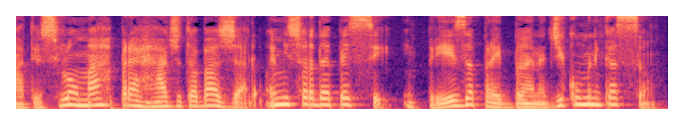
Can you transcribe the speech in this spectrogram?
Matheus Silomar para a Rádio Tabajara, emissora da EPC, empresa praibana de comunicação.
